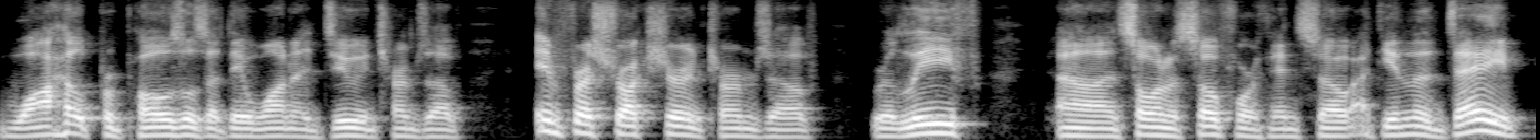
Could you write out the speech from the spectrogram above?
wild proposals that they want to do in terms of infrastructure, in terms of relief, uh, and so on and so forth. And so at the end of the day,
